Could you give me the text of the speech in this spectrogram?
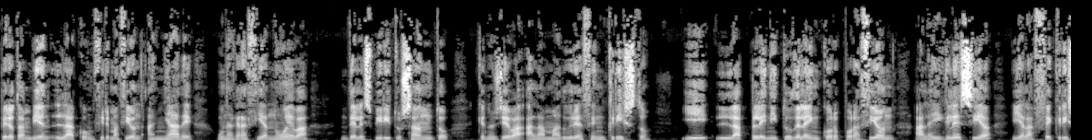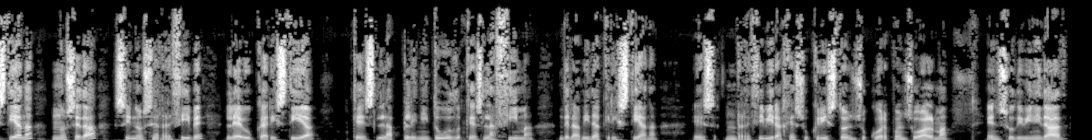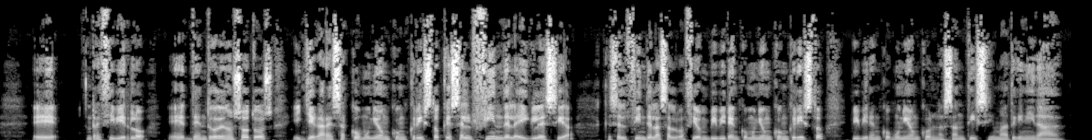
pero también la confirmación añade una gracia nueva del Espíritu Santo que nos lleva a la madurez en Cristo y la plenitud de la incorporación a la Iglesia y a la fe cristiana no se da si no se recibe la Eucaristía, que es la plenitud, que es la cima de la vida cristiana, es recibir a Jesucristo en su cuerpo, en su alma, en su divinidad, eh, recibirlo eh, dentro de nosotros y llegar a esa comunión con Cristo que es el fin de la Iglesia, que es el fin de la salvación, vivir en comunión con Cristo, vivir en comunión con la Santísima Trinidad.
